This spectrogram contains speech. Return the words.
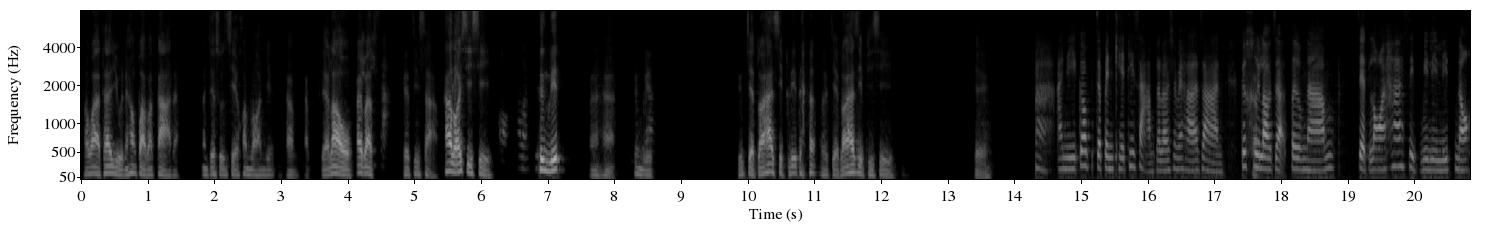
เพราะว่าถ้าอยู่ในห้องปรับอากาศอะมันจะสูญเสียความร้อนเยอะครับครับ เดี๋ยวเราให้แบบเคสที่สามห้าร้อยซีซีครึ่งลิตรนะฮะครึ่งลิตร หรือเจ็ดร้อยห้าสิบลิตรเออเจ็ดร้อยห้าสิบซีซีโอเคอะอันนี้ก็จะเป็นเคสที่3กันแล้วใช่ไหมคะอาจารย์ ก็คืคอรับเราจะเติมน้ำ750มิลลิลิตรเนาะ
